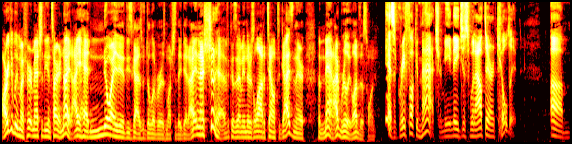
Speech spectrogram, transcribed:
arguably my favorite match of the entire night. I had no idea these guys would deliver as much as they did, I, and I should have because I mean, there's a lot of talented guys in there. But man, I really love this one. Yeah, it's a great fucking match. I mean, they just went out there and killed it. Um,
